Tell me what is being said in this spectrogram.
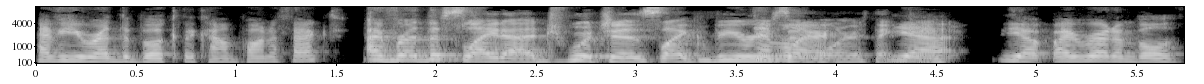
Have you read the book The Compound Effect? I've read The Slight Edge, which is like very similar, similar thinking. Yeah. Yep, I read them both.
